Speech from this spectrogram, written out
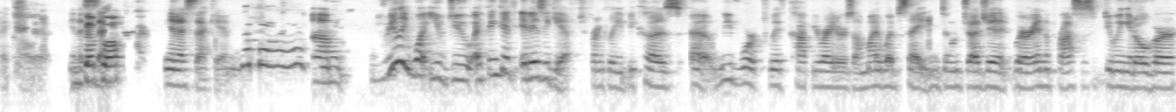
I call it in a the second. book. In a second. The Um, really, what you do, I think it, it is a gift, frankly, because uh, we've worked with copywriters on my website, and don't judge it. We're in the process of doing it over.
